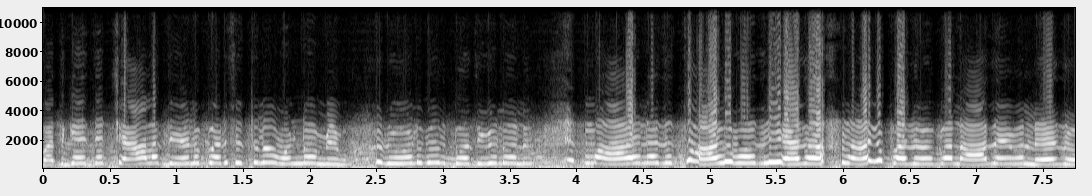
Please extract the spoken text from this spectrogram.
బతికైతే చాలా దేని పరిస్థితుల్లో ఉన్నాం మేము. రోడ్డు మీద బతుకున్నాను మా ఆయన అయితే తాగుబోతు ఏదో నాకు పది రూపాయల ఆదాయం లేదు.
